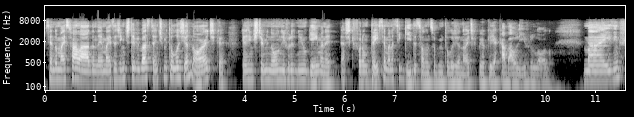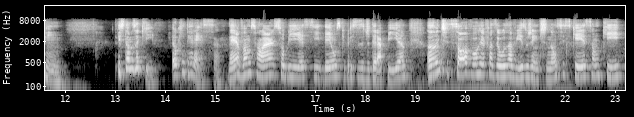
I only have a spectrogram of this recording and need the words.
sendo mais falada, né? Mas a gente teve bastante mitologia nórdica, que a gente terminou o livro do New Gaiman, né? Acho que foram três semanas seguidas falando sobre mitologia nórdica, porque eu queria acabar o livro logo. Mas, enfim. Estamos aqui. É o que interessa, né? Vamos falar sobre esse Deus que precisa de terapia. Antes, só vou refazer os avisos, gente. Não se esqueçam que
